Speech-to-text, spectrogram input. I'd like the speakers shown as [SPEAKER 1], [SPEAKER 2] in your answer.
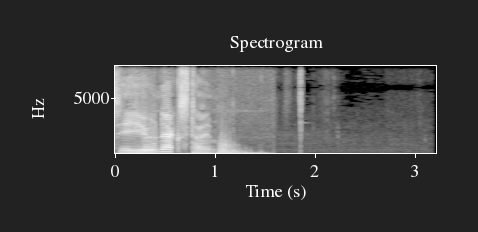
[SPEAKER 1] See you next time.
